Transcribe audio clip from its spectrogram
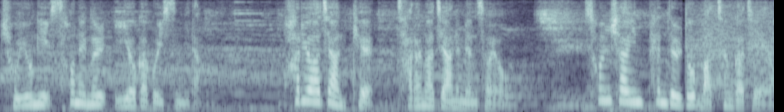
조용히 선행을 이어가고 있습니다. 화려하지 않게 자랑하지 않으면서요. 손샤인 팬들도 마찬가지예요.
